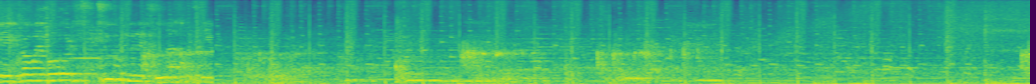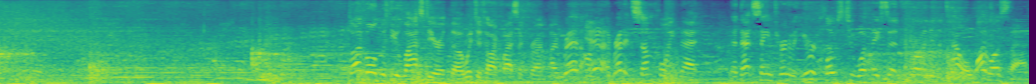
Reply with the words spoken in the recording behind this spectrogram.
PBA Pro-Am two minutes left. I bowled with you last year at the Wichita Classic Front. I read on, Yeah. I read at some point that at that same tournament you were close to what they said throwing in the towel. Why was that?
